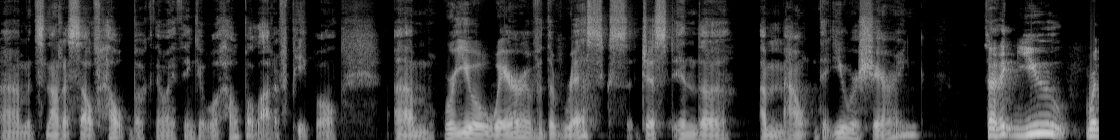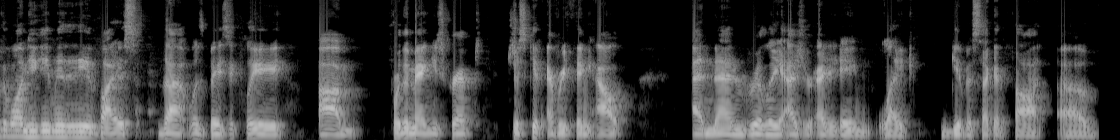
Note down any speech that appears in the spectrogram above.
Um, it's not a self help book, though. I think it will help a lot of people. Um, were you aware of the risks just in the amount that you were sharing? So I think you were the one who gave me the advice that was basically um, for the manuscript, just get everything out, and then really, as you're editing, like give a second thought of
